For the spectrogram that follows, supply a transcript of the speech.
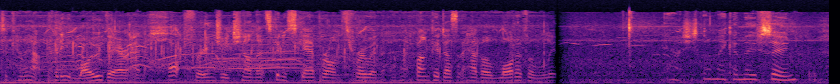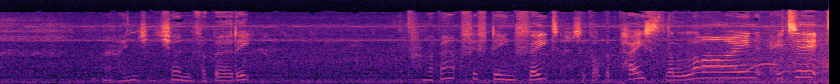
to come out pretty low there and hot for In Gee Chun. That's going to scamper on through, and, and that bunker doesn't have a lot of a lip. Yeah, she's got to make her move soon. Oh, now, In Gee Chun for birdie. From about 15 feet. She's got the pace, the line, hit it.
